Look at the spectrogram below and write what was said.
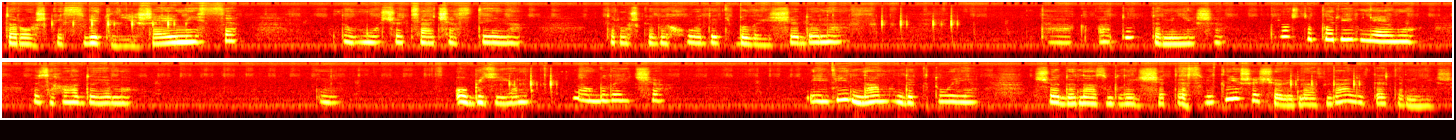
трошки світліше місце, тому що ця частина трошки виходить ближче до нас. Так, а тут темніше. Просто порівнюємо, згадуємо об'єм обличчя. І він нам диктує, що до нас ближче, те світліше, що від нас далі, те темніше.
